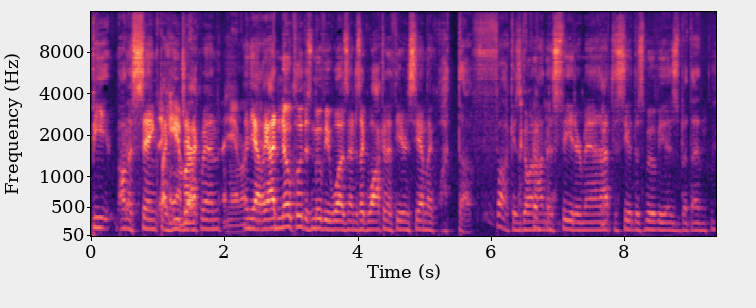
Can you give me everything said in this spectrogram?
beat on the sink The by Hugh. Jackman. And yeah, like I had no clue what this movie was, and I just like walk in the theater and see. I'm like, what the fuck is going on in this theater, man? I have to see what this movie is. But then,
